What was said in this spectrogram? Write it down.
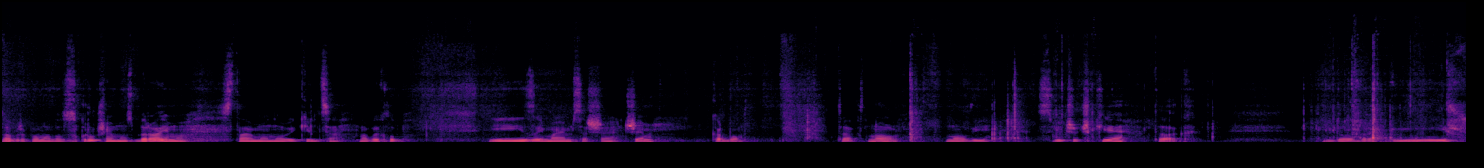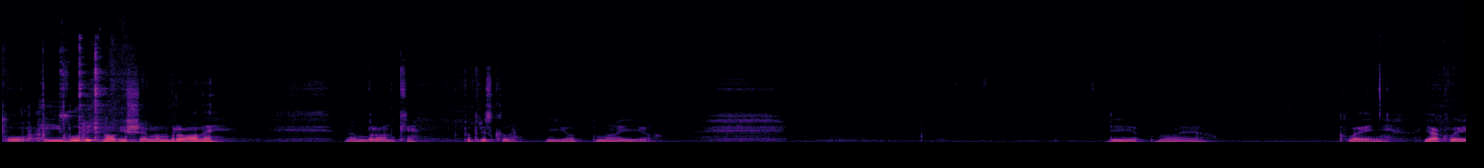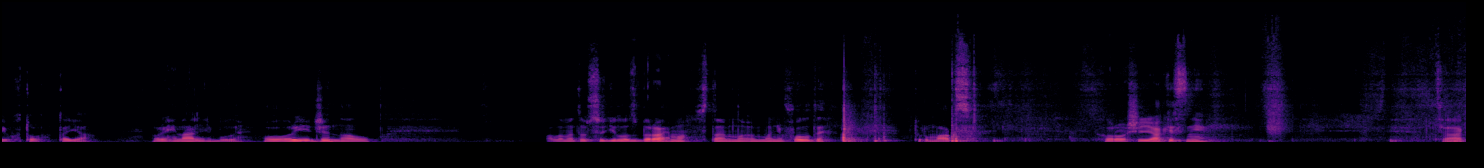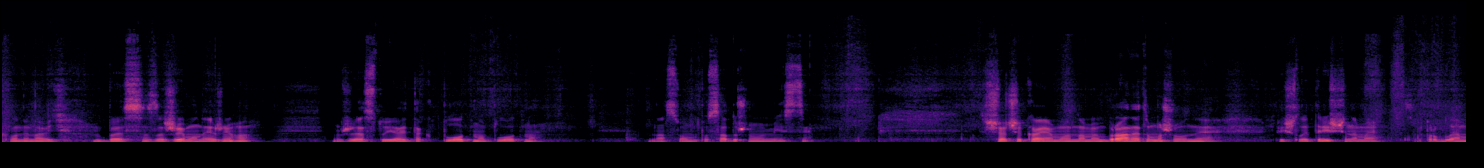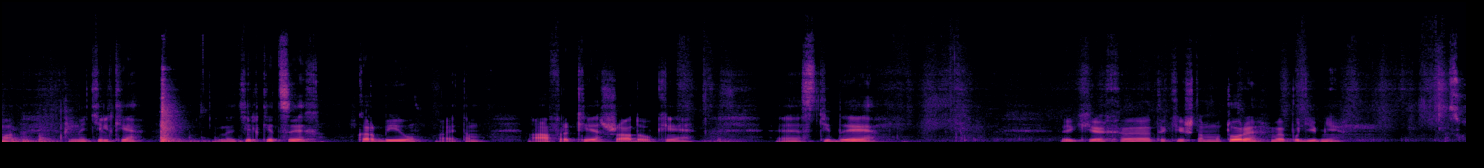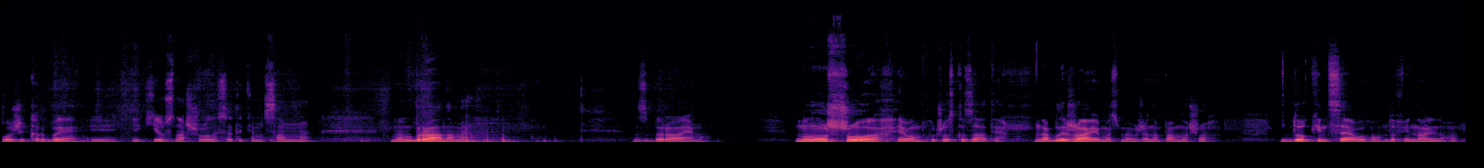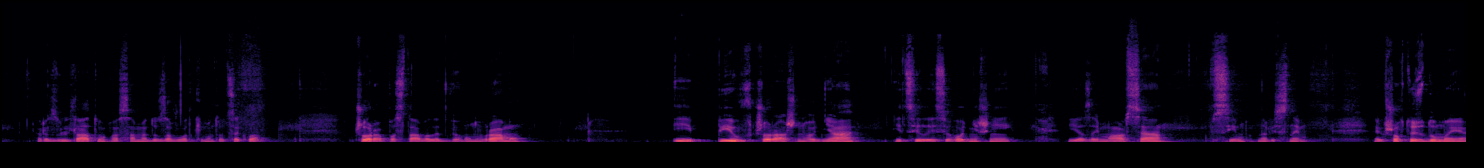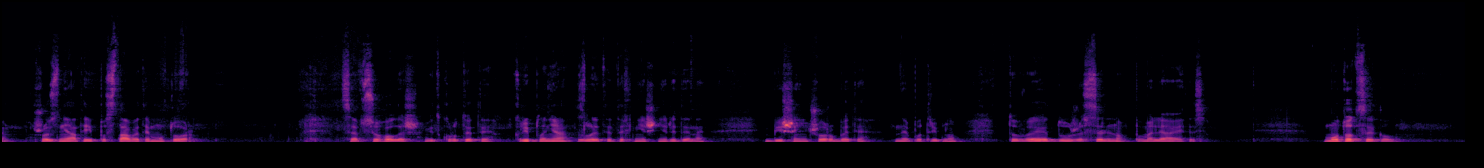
Добре, помало скручуємо, збираємо, ставимо нові кільця на вихлоп і займаємося ще чим? Карбом. Так, ну, нові свічечки. Так. Добре. І що? І будуть нові ще мембрани. Мембранки. Потріскали? Йоп майо. Йоп майо. Клейні. Я клеїв. Хто? Та я. Оригінальні були. Оригінал. Але ми то все діло збираємо, ставимо нові маніфолди. Турмакс. Хороші, якісні. Так, вони навіть без зажиму нижнього вже стоять так плотно-плотно на своєму посадочному місці. Ще чекаємо на мембрани, тому що вони пішли тріщинами. Це проблема не тільки, не тільки цих карбів, а й там Африки, Шадовки, е, стіди, яких е, такі ж там мотори В-подібні, схожі карби, і які оснащувалися такими самими мембранами. Збираємо. Ну що, я вам хочу сказати. Наближаємось ми вже, напевно, що до кінцевого, до фінального результату, а саме до заводки мотоцикла. Вчора поставили двигун в раму. І пів вчорашнього дня, і цілий сьогоднішній я займався всім навісним. Якщо хтось думає, що зняти і поставити мотор, це всього лиш відкрутити кріплення, злити технічні рідини, більше нічого робити не потрібно, то ви дуже сильно помиляєтесь. Мотоцикл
